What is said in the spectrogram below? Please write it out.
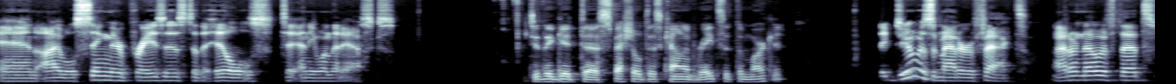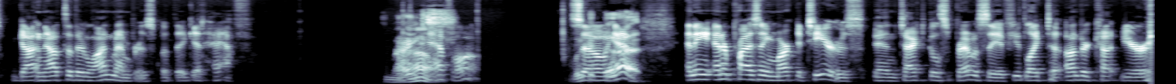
And I will sing their praises to the hills to anyone that asks. Do they get uh, special discounted rates at the market? They do, as a matter of fact. I don't know if that's gotten out to their line members, but they get half. Nice. Half off. Look so yeah, any enterprising marketeers in tactical supremacy, if you'd like to undercut your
